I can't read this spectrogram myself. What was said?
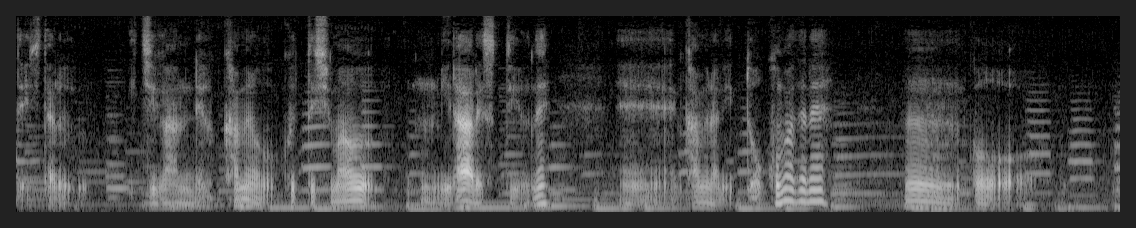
デジタル一眼レフカメラを食ってしまうミラーレスっていうね、えー、カメラにどこまでね、うん、こう、うん、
